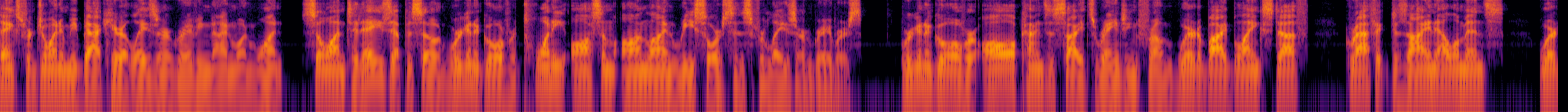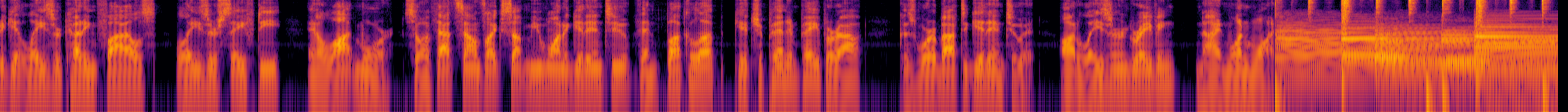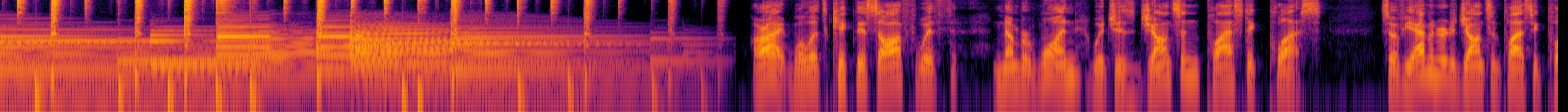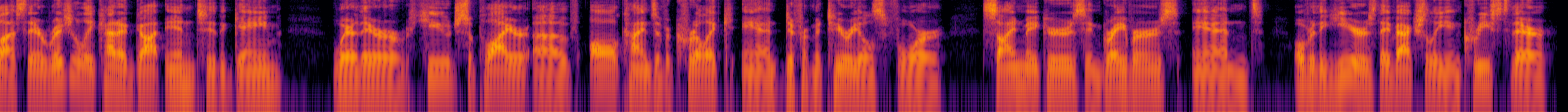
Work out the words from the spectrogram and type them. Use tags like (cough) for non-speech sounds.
Thanks for joining me back here at Laser Engraving 911. So, on today's episode, we're going to go over 20 awesome online resources for laser engravers. We're going to go over all kinds of sites ranging from where to buy blank stuff, graphic design elements, where to get laser cutting files, laser safety, and a lot more. So, if that sounds like something you want to get into, then buckle up, get your pen and paper out, because we're about to get into it on Laser Engraving 911. All right, well, let's kick this off with number one, which is Johnson Plastic Plus. So, if you haven't heard of Johnson Plastic Plus, they originally kind of got into the game where they're a huge supplier of all kinds of acrylic and different materials for sign makers, engravers, and over the years, they've actually increased their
